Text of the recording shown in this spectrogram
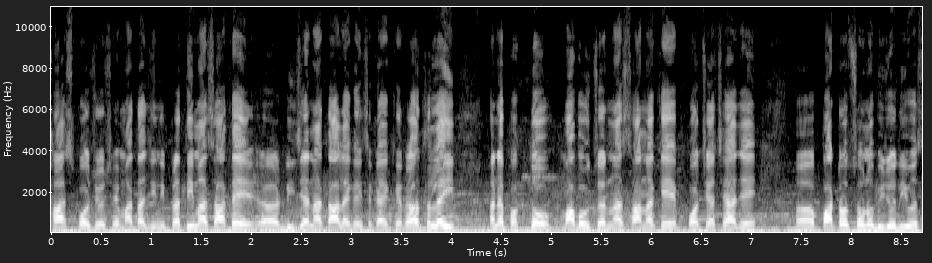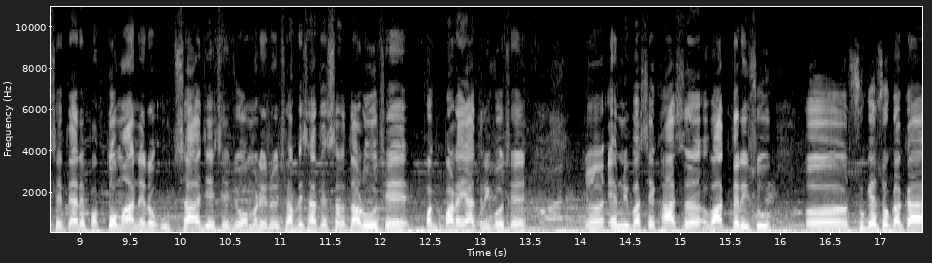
ખાસ પહોંચ્યો છે. માતાજીની પ્રતિમા સાથે ડીજેના તાલે કહી શકાય કે રથ લઈ અને ભક્તો મા બહુચરના સ્થાનકે પહોંચ્યા છે. આજે પાટોત્સવનો બીજો દિવસ છે ત્યારે ભક્તોમાં અનેરો ઉત્સાહ જે છે જોવા મળી રહ્યો છે. આપણી સાથે શ્રદ્ધાળુઓ છે, પગપાળા યાત્રિકો છે. એમની પાસે ખાસ વાત કરીશું. શું કહેશો કાકા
